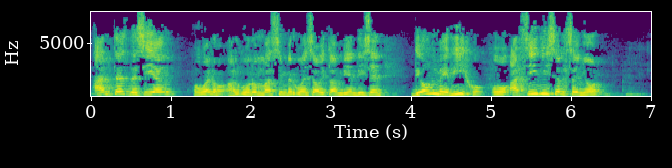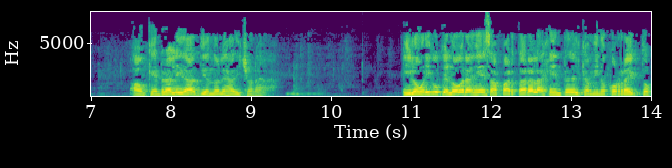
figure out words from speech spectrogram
Antes decían, o bueno, algunos más sinvergüenza hoy también dicen, Dios me dijo, o así dice el Señor, aunque en realidad Dios no les ha dicho nada. Y lo único que logran es apartar a la gente del camino correcto,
